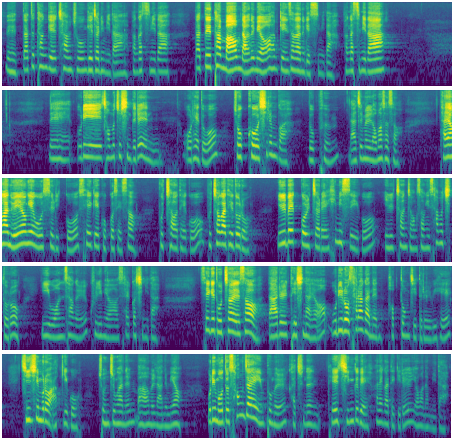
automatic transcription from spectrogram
네, 따뜻한 게 참 좋은 계절입니다. 반갑습니다. 따뜻한 마음 나누며 함께 인사 나누겠습니다. 반갑습니다. 네, 우리 전무 출신들은 올해도 좋고 시름과 높음, 낮음을 넘어서서 다양한 외형의 옷을 입고 세계 곳곳에서 부처되고 부처가 되도록 일백골절에 힘이 쓰이고 일천정성이 사무치도록 이 원상을 굴리며 살 것입니다. 세계 도처에서 나를 대신하여 우리로 살아가는 법동지들을 위해 진심으로 아끼고 존중하는 마음을 나누며 우리 모두 성자의 인품을 갖추는 대진급의 한 해가 되기를 영원합니다.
